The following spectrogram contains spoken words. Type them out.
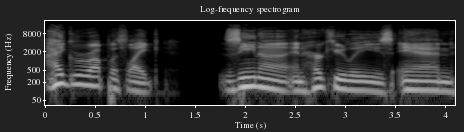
I grew up with like Xena and Hercules and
